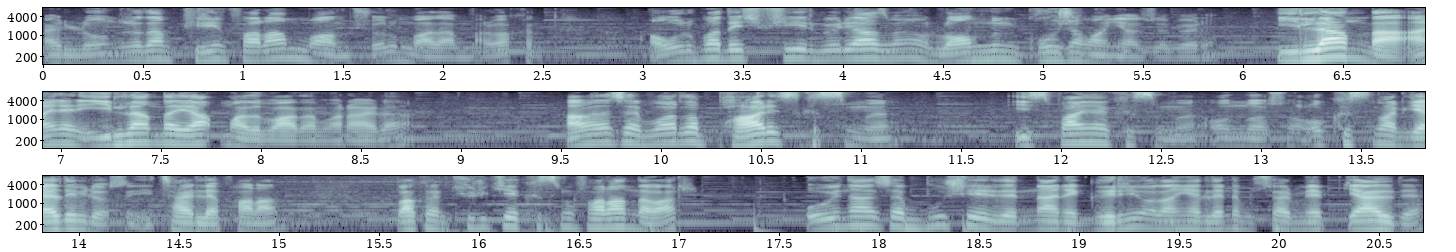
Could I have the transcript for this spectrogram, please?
Yani Londra'dan prim falan mı almış oğlum bu adamlar? Bakın Avrupa'da hiçbir şehir böyle yazmıyor ama London kocaman yazıyor böyle. İrlanda aynen İrlanda yapmadı bu adamlar hala. Arkadaşlar bu arada Paris kısmı, İspanya kısmı ondan sonra o kısımlar geldi biliyorsun İtalya falan. Bakın Türkiye kısmı falan da var. Oyun arkadaşlar bu şehirlerin hani gri olan yerlerine bu sefer map geldi.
